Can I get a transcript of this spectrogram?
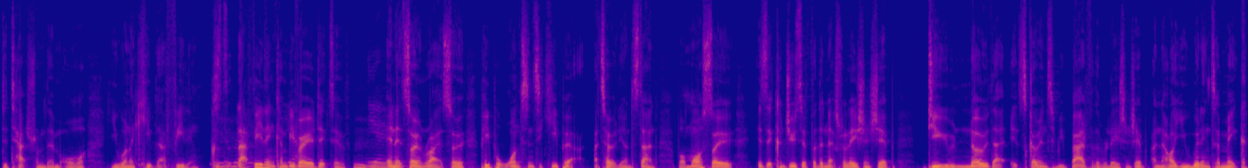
detach from them or you want to keep that feeling. Because mm-hmm. that feeling can be very addictive mm-hmm. Yeah. in its own right. So people wanting to keep it, I totally understand. But more so, is it conducive for the next relationship? Do you know that it's going to be bad for the relationship? And are you willing to make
